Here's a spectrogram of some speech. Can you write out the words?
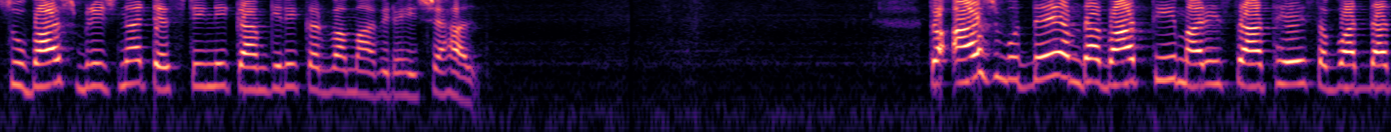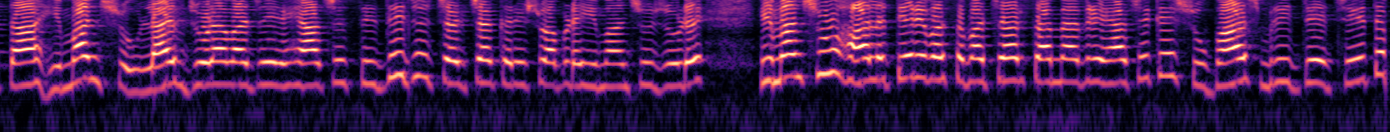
સુભાષ બ્રિજના ટેસ્ટિંગની કામગીરી કરવામાં આવી રહી છે હાલ. તો આ જ મુદ્દે અમદાવાદથી મારી સાથે સંવાદદાતા હિમાંશુ લાઈવ જોડાવા જઈ રહ્યા છે. સીધી જ ચર્ચા કરીશું આપણે હિમાંશુ જોડે. હિમાંશુ, હાલ અત્યારે એવા સમાચાર સામે આવી રહ્યા છે કે સુભાષ બ્રિજ જે છે તે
